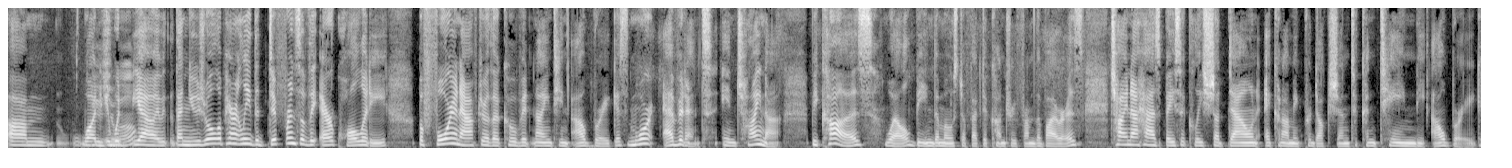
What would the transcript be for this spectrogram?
um, what Usual? it would yeah than usual. Apparently, the difference of the air quality before and after the COVID nineteen outbreak is more evident in China because, well, being the most affected country from the virus, China has basically shut down economic production to contain the outbreak.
